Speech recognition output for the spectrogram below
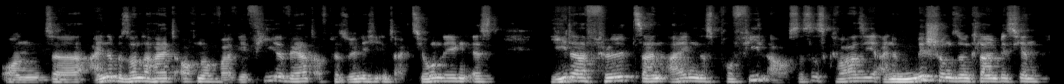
Und äh, eine Besonderheit auch noch, weil wir viel Wert auf persönliche Interaktion legen, ist, jeder füllt sein eigenes Profil aus. Das ist quasi eine Mischung so ein klein bisschen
